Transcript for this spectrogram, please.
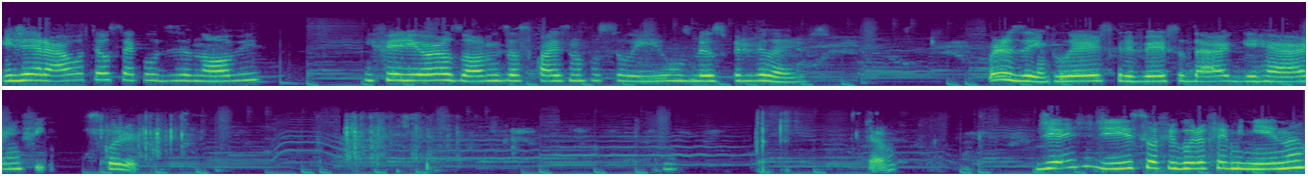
Em geral, até o século XIX, inferior aos homens, aos quais não possuíam os mesmos privilégios. Por exemplo, ler, escrever, estudar, guerrear, enfim, escolher. Então, diante disso, a figura feminina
